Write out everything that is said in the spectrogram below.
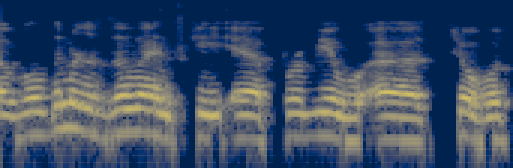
Володимир Зеленський е, провів е, цього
